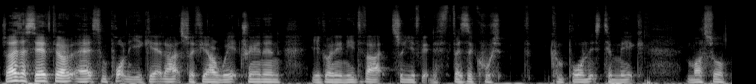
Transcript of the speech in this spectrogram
So as I said, uh, it's important that you get that. So if you are weight training, you're going to need that. So you've got the physical components to make muscle,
